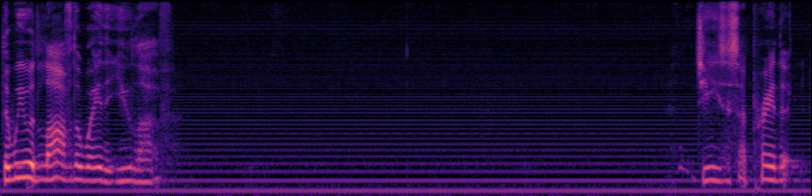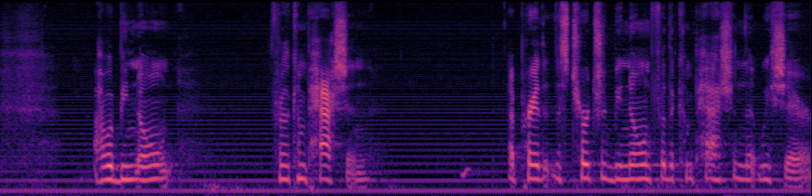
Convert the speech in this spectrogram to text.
that we would love the way that you love. Jesus, I pray that I would be known for the compassion I pray that this church would be known for the compassion that we share.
